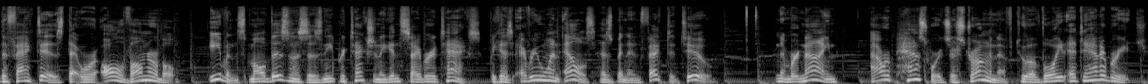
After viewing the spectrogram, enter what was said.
The fact is that we're all vulnerable, even small businesses need protection against cyber attacks because everyone else has been infected too. Number 9. Our passwords are strong enough to avoid a data breach.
